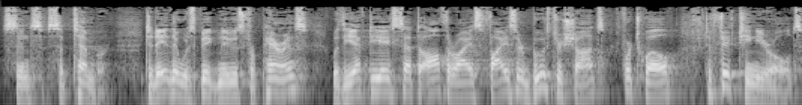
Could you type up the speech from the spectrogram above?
since September. Today, there was big news for parents, with the FDA set to authorize Pfizer booster shots for 12 to 15 year olds.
